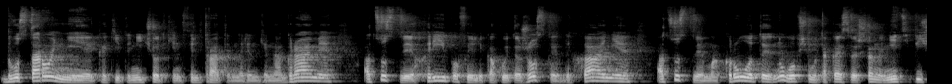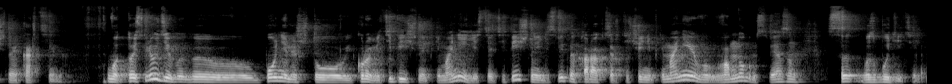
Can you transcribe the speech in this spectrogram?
двусторонние какие-то нечеткие инфильтраты на рентгенограмме, отсутствие хрипов или какое-то жесткое дыхание, отсутствие мокроты, ну, в общем, такая совершенно нетипичная картина. Вот, то есть люди э, поняли, что кроме типичной пневмонии есть атипичная, и действительно характер течения пневмонии во многом связан с возбудителем.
